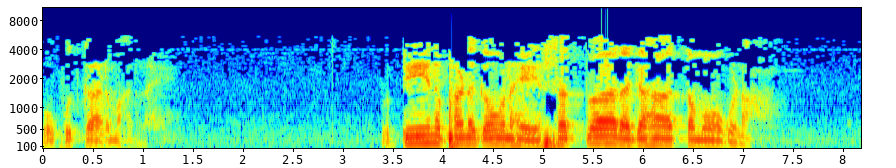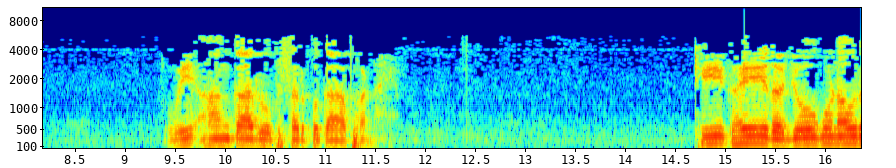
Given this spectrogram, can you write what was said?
वो फुतकार मार रहे तो तीन फण कौन है? सत्व रजहा तमो गुणा। वही अहंकार रूप सर्प का फण है। ठीक है, रजोगुण और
